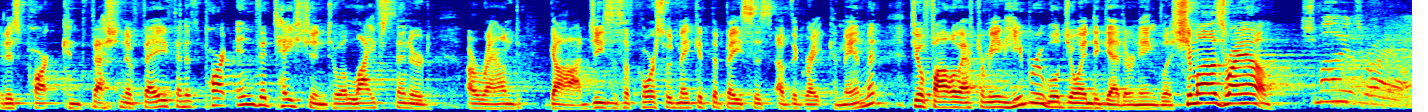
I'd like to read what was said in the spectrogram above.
it is part confession of faith, and it's part invitation to a life centered around God. Jesus, of course, would make it the basis of the great commandment. If you'll follow after me in Hebrew, we'll join together in English. Shema Israel. Shema Israel.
